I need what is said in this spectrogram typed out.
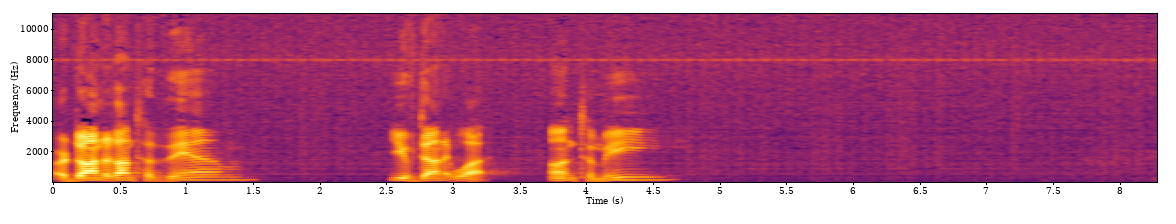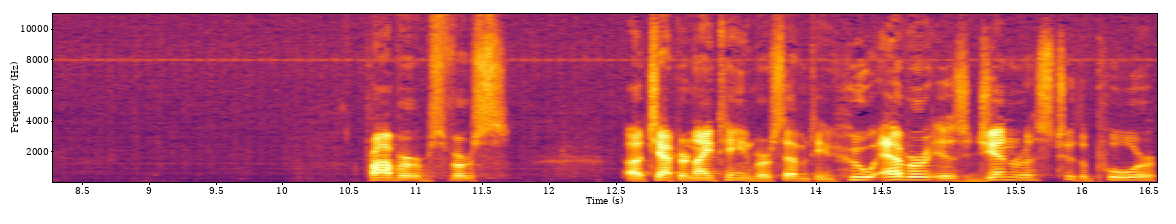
or done it unto them, you've done it what? Unto me. Proverbs verse uh, chapter 19 verse 17 whoever is generous to the poor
